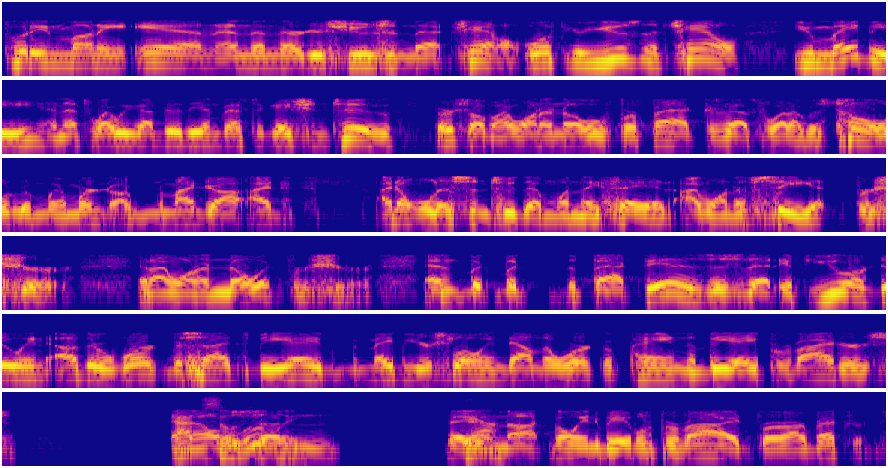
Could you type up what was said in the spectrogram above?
putting money in, and then they're just using that channel. Well, if you're using the channel, you may be, and that's why we got to do the investigation too. First off, I want to know for fact because that's what I was told. And when we're, my job, I, I don't listen to them when they say it. I want to see it for sure, and I want to know it for sure. And but but the fact is, is that if you are doing other work besides VA, maybe you're slowing down the work of paying the VA providers and Absolutely. all of a sudden they Yeah. are not going to be able to provide for our veterans.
